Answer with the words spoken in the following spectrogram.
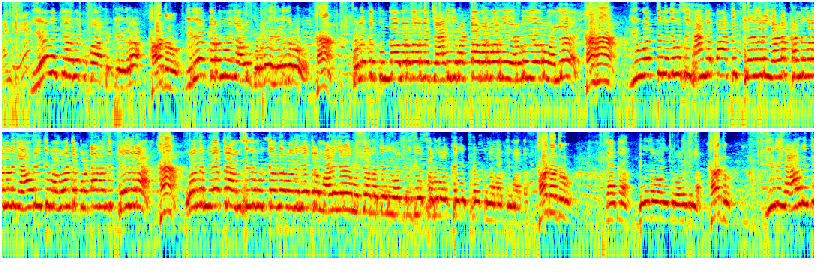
ಏನು ಕೇಳಬೇಕಪ್ಪ ಅಂತ ಕೇಳಿದ್ರ? ಹೌದು. ಇದೇ ತರನಾಗಿ ಅವರು ಗುರುಗಳು ಹೇಳಿದ್ರು. ಹಾ. ಕುಲಕ್ಕೆ ಕುಂದ ಬರಬಾರ್ದು ಜಾಡಿಗೆ ಬಟ್ಟ ಬರಬಾರ್ದು ಎರಡು ದೇವರು ಒಂದೇ. ಹಾ ಹಾ. ಇವತ್ತಿನ ದಿವಸ ಹೆಂಗಪ್ಪ ಅಂತ ಕೇಳಿದ್ರೆ ಎರಡು ಕಣ್ಣುಗಳು ನನಗೆ ಯಾವ ರೀತಿ ಭಗವಂತ ಕೊಟ್ಟಾನ ಅಂತ ಕೇಳಿದ್ರ? ಹಾ. ಒಂದು ನೇತ್ರ ಅಂಶದ ಮುತ್ತೆ ಅಂದ ಒಂದು ನೇತ್ರ ಮಾಳಿಗರ ಅಂತ ಅಂತೇಳಿ ಇವತ್ತಿನ ದಿವಸ ಕೈ ಹೇಳ್ತೀನಿ ನಮ್ಮ ಅತ್ತಿ ಮಾತ. ಹೌದೌದು. ಯಾಕ? ಭೇದವಾಗಿದ್ರ ಒಳಗಿಲ್ಲ. ಹೌದು. ಈಗ ಯಾವ ರೀತಿ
